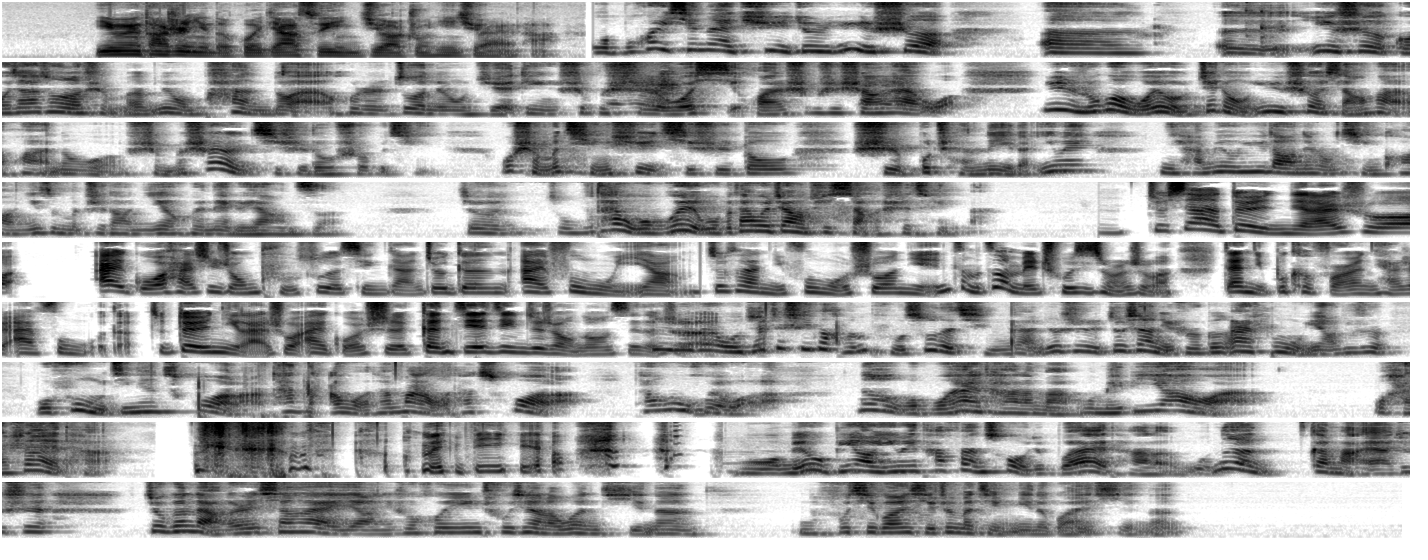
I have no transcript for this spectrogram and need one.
因为它是你的国家，所以你就要衷心去爱它。我不会现在去就是预设，呃呃，预设国家做了什么那种判断，或者做那种决定，是不是我喜欢，是不是伤害我？因为如果我有这种预设想法的话，那我什么事儿其实都说不清，我什么情绪其实都是不成立的，因为你还没有遇到那种情况，你怎么知道你也会那个样子？就就不太，我不会，我不太会这样去想事情吧。嗯，就现在对于你来说，爱国还是一种朴素的情感，就跟爱父母一样。就算你父母说你你怎么这么没出息什么什么，但你不可否认你还是爱父母的。就对于你来说，爱国是更接近这种东西的，是吧对对对，？我觉得这是一个很朴素的情感，就是就像你说跟爱父母一样，就是我父母今天错了，他打我，他骂我，他错了，他误会我了，那我不爱他了吗？我没必要啊，我还是爱他，没必要。我没有必要因为他犯错我就不爱他了，我那干嘛呀？就是就跟两个人相爱一样，你说婚姻出现了问题，那那夫妻关系这么紧密的关系，那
